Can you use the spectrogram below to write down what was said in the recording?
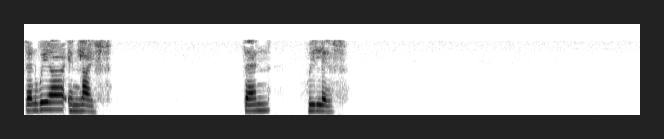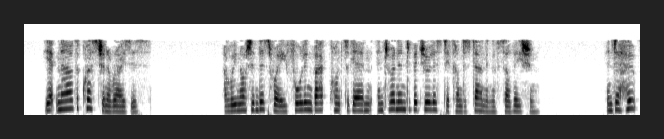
then we are in life. Then we live. Yet now the question arises are we not in this way falling back once again into an individualistic understanding of salvation, into hope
